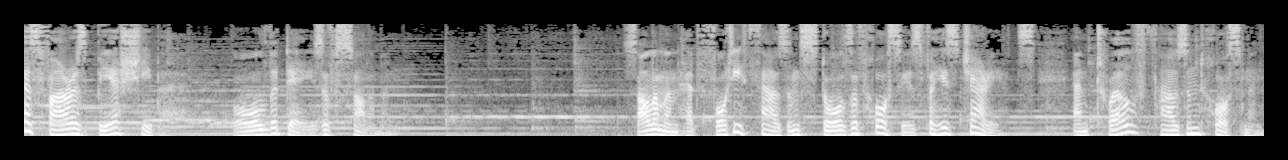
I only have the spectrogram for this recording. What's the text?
as far as Beersheba, all the days of Solomon. Solomon had forty thousand stalls of horses for his chariots, and twelve thousand horsemen.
